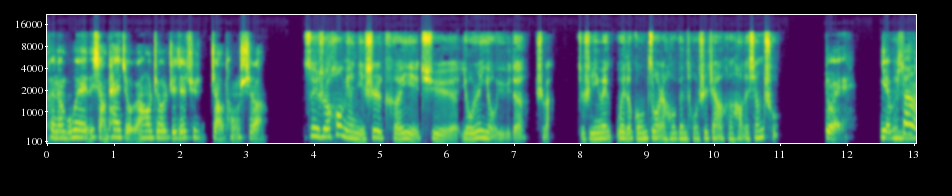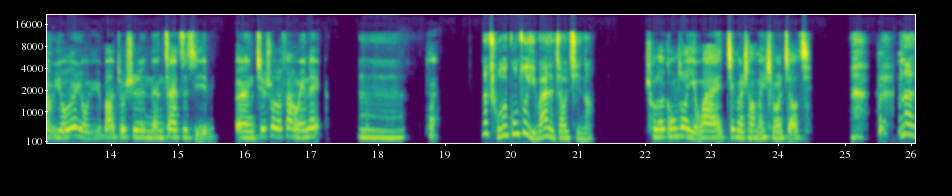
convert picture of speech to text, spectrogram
可能不会想太久，然后就直接去找同事了。所以说后面你是可以去游刃有余的，是吧？就是因为为了工作，然后跟同事这样很好的相处。对，也不算游刃有余吧，就是能在自己嗯接受的范围内。嗯，对。那除了工作以外的交集呢？除了工作以外，基本上没什么交集。那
